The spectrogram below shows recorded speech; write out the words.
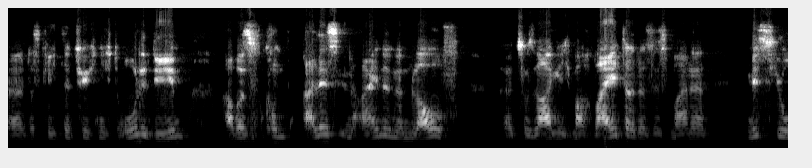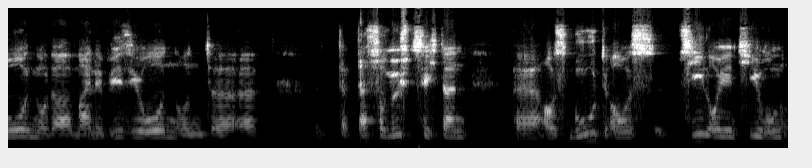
Äh, das geht natürlich nicht ohne dem, aber es kommt alles in einem im Lauf. Äh, zu sagen, ich mache weiter, das ist meine Mission oder meine Vision und äh, das vermischt sich dann äh, aus Mut, aus Zielorientierung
